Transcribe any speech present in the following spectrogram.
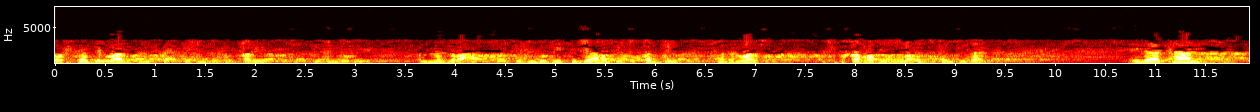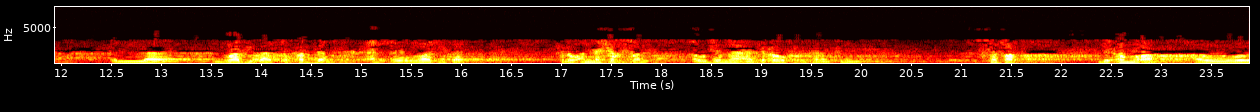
أو احتاج الوالد أن تأتي عنده في القرية أو تأتي عنده في المزرعة أو تأتي عنده في تجارة تقدم هذا الواجب. وتتقرب إلى الله عز وجل بذلك. إذا كان الواجبات تقدم عن غير الواجبات. فلو أن شخصا أو جماعة دعوه مثلا في السفر لعمرة أو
